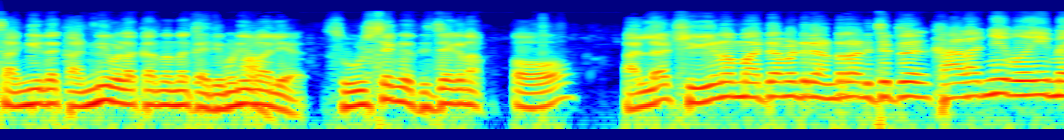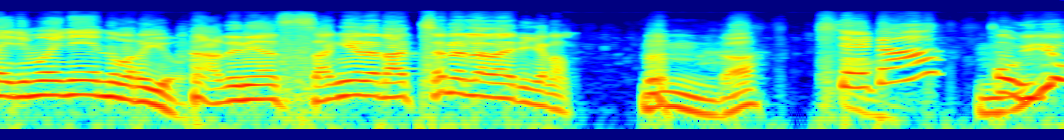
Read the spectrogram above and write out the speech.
സംഗീത കണ്ണി വിളക്കാൻ തന്ന കരിമണിമാലിയ. സൂക്ഷ്യം സൂക്ഷിച്ചങ്ങ് എത്തിച്ചേക്കണം. ഓ. അല്ല ക്ഷീണം മാറ്റാൻ വേണ്ടി രണ്ടര അടിച്ചിട്ട് കളഞ്ഞു പോയി മരുമോനെ എന്ന് പറയൂ. അതിന് സംഗീതയുടെ അച്ഛനല്ലതായിരിക്കണം. ചേട്ടാ? അയ്യോ.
